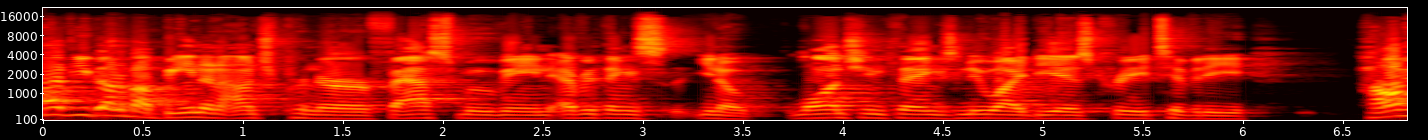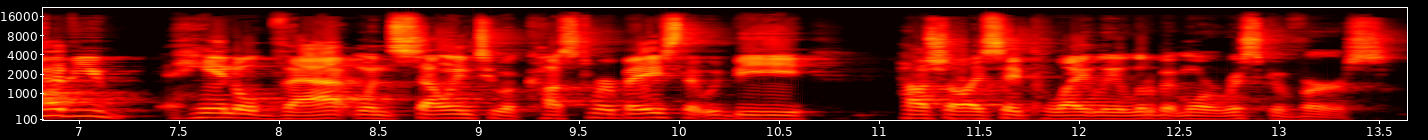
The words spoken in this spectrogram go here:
have you gone about being an entrepreneur, fast moving, everything's you know launching things, new ideas, creativity? How have you handled that when selling to a customer base that would be, how shall I say politely, a little bit more risk averse?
